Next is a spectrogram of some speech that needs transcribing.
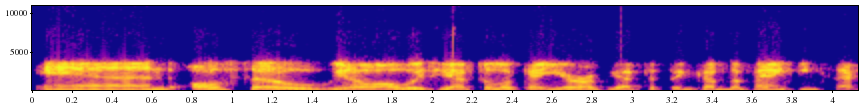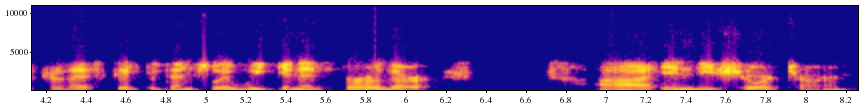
And also, you know, always you have to look at Europe, you have to think of the banking sector. This could potentially weaken it further uh, in the short term.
